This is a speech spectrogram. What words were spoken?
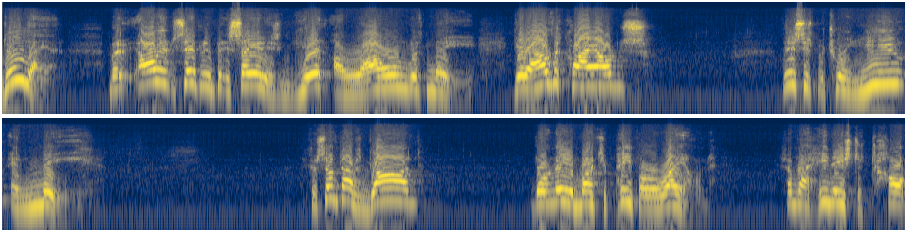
do that. But all it simply is saying is get along with me. Get out of the crowds. This is between you and me. Because sometimes God don't need a bunch of people around. Sometimes he needs to talk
